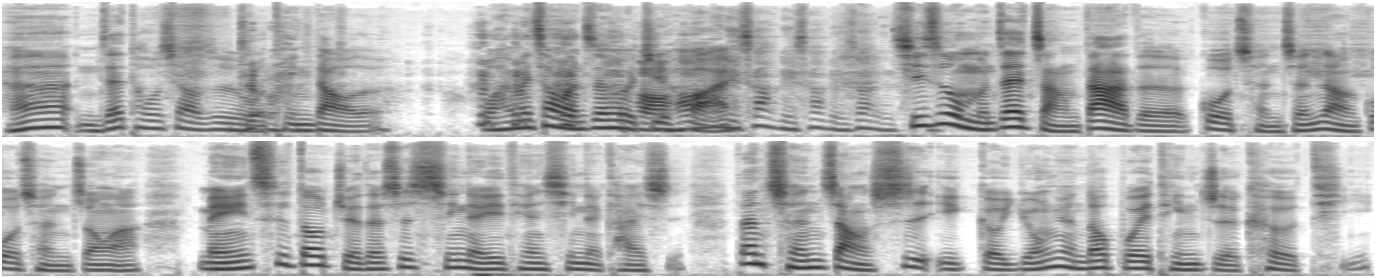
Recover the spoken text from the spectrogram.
啊！你在偷笑是不是？我听到了，我还没唱完最后一句话、欸。你唱，你唱，你唱。其实我们在长大的过程、成长的过程中啊，每一次都觉得是新的一天、新的开始。但成长是一个永远都不会停止的课题。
